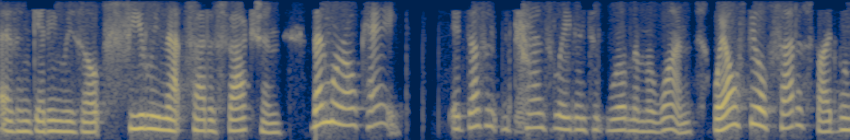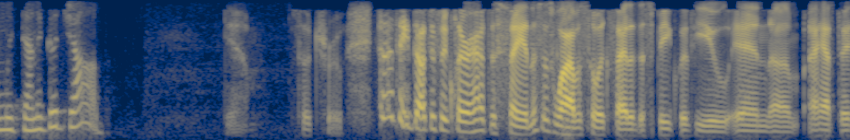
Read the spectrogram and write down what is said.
as in getting results, feeling that satisfaction, then we're okay. It doesn't translate into world number one. We all feel satisfied when we've done a good job. Yeah, so true. And I think, Dr. Sinclair, I have to say, and this is why I was so excited to speak with you, and um, I have to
